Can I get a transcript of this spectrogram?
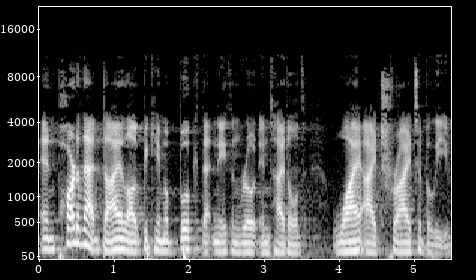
And part of that dialogue became a book that Nathan wrote entitled Why I Try to Believe.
